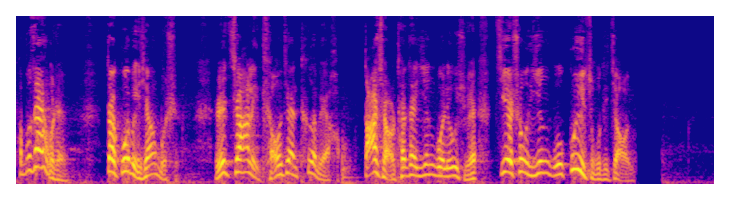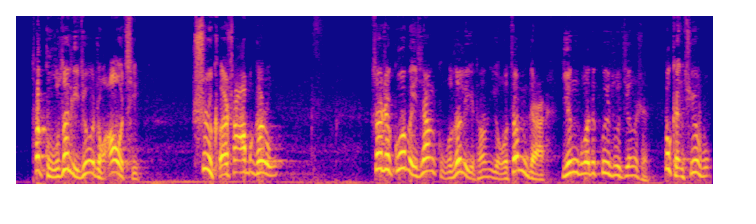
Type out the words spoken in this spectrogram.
他不在乎这个。但郭炳湘不是，人家里条件特别好，打小他在英国留学，接受的英国贵族的教育，他骨子里就有种傲气，士可杀不可辱。所以这郭炳湘骨子里头有这么点英国的贵族精神，不肯屈服。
